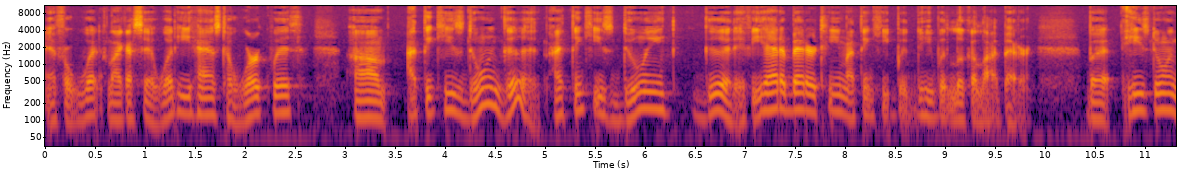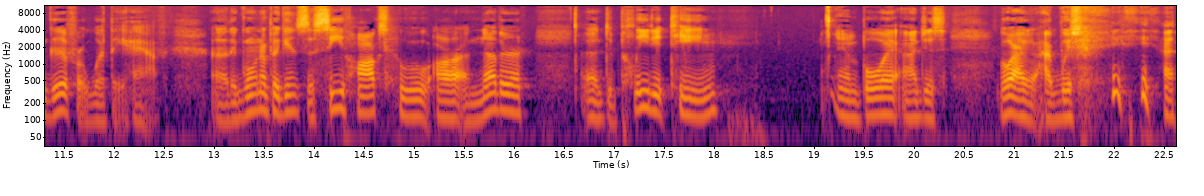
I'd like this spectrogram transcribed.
and for what, like I said, what he has to work with, um, I think he's doing good. I think he's doing good. If he had a better team, I think he would he would look a lot better. But he's doing good for what they have. Uh, they're going up against the Seahawks, who are another uh, depleted team and boy, I just, boy, I, I wish, this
